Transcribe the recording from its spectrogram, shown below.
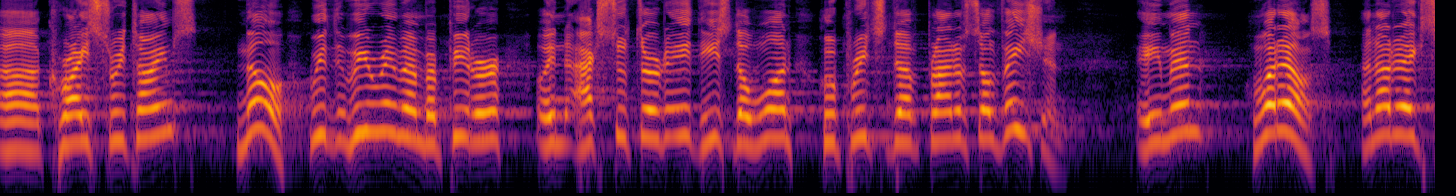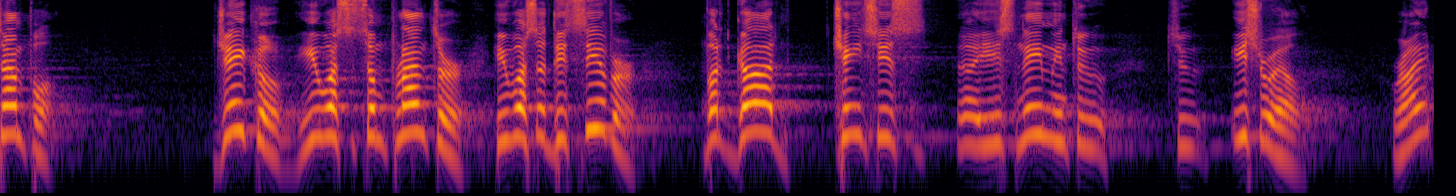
uh, Christ three times? No, we, we remember Peter in Acts 2.38. He's the one who preached the plan of salvation. Amen? What else? Another example. Jacob, he was supplanter. He was a deceiver. But God changed his, uh, his name into to Israel. Right?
